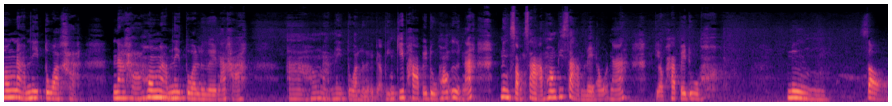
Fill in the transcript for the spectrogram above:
ห้องน้ำในตัวค่ะนะคะ ห้องน้ำในตัวเลยนะคะอ่าห้องน้ำในตัวเลย เดี๋ยวพิงกี้พาไปดูห้องอื่นนะหนึ่งสองสามห้องที่สามแล้วนะ เดี๋ยวพาไปดูหนึ่ง สอง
